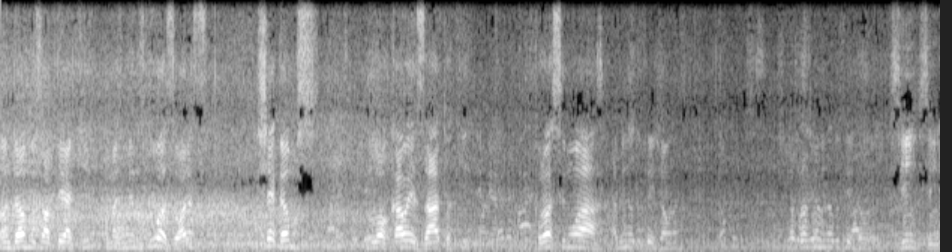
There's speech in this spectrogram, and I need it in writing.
Andamos até aqui por mais ou menos duas horas e chegamos no local exato aqui, próximo à, à mina do feijão, né? É a próxima mina do feijão, né? Sim, sim.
